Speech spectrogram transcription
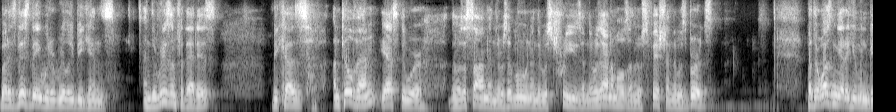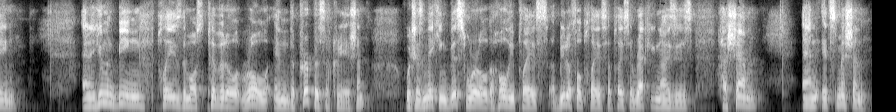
but it's this day when it really begins. And the reason for that is because until then, yes, there were there was a sun and there was a moon and there was trees and there was animals and there was fish and there was birds. But there wasn't yet a human being. And a human being plays the most pivotal role in the purpose of creation, which is making this world a holy place, a beautiful place, a place that recognizes Hashem and its mission.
